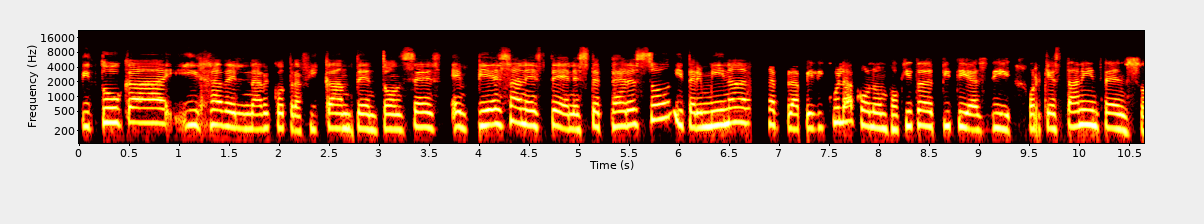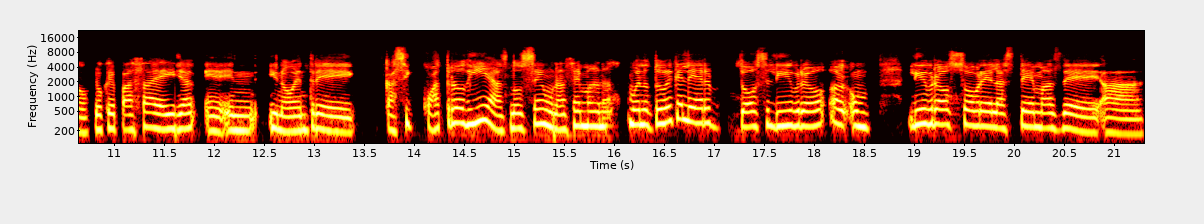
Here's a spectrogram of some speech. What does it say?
pituca, hija del narcotraficante, entonces empieza en este, en este pedestal y termina la película con un poquito de PTSD, porque es tan intenso lo que pasa a ella en, you know, entre casi cuatro días, no sé, una semana. Bueno, tuve que leer dos libros, un libro sobre los temas de, ah,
